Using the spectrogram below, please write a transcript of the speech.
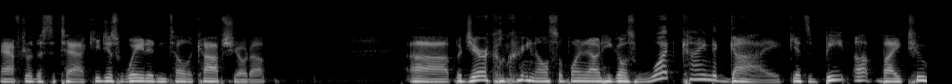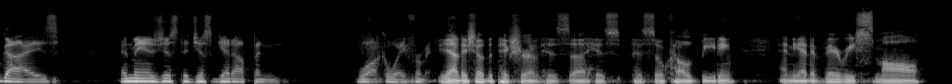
after this attack. He just waited until the cops showed up. Uh, but Jericho Green also pointed out, he goes, "What kind of guy gets beat up by two guys and manages to just get up and walk away from it?" Yeah, they showed the picture of his uh, his his so-called beating, and he had a very small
